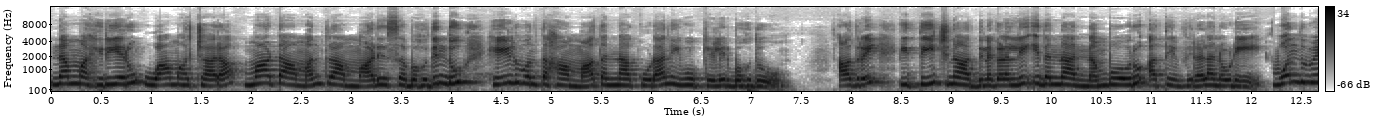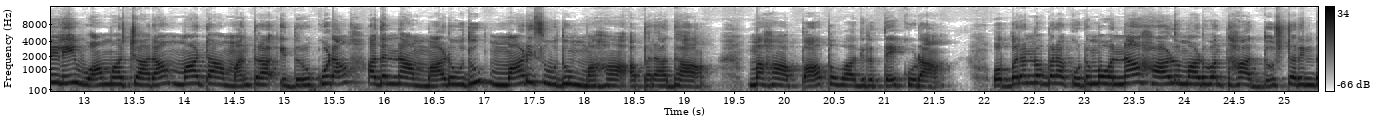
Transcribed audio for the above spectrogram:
ನಮ್ಮ ಹಿರಿಯರು ವಾಮಾಚಾರ, ಮಾಟ ಮಂತ್ರ ಮಾಡಿಸಬಹುದೆಂದು ಹೇಳುವಂತಹ ಮಾತನ್ನ ಕೂಡ ನೀವು ಕೇಳಿರಬಹುದು. ಆದರೆ ಇತ್ತೀಚಿನ ದಿನಗಳಲ್ಲಿ ಇದನ್ನ ನಂಬುವವರು ಅತಿ ವಿರಳ ನೋಡಿ. ಒಂದು ವೇಳೆ ವಾಮಾಚಾರ, ಮಾಟ ಮಂತ್ರ ಇದ್ದರೂ ಕೂಡ ಅದನ್ನ ಮಾಡುವುದು, ಮಾಡಿಸುವುದು ಮಹಾ ಅಪರಾಧ, ಮಹಾ ಪಾಪವಾಗಿರುತ್ತೆ ಕೂಡ. ಒಬ್ಬರನ್ನೊಬ್ಬರ ಕುಟುಂಬವನ್ನ ಹಾಳು ಮಾಡುವಂತಹ ದುಷ್ಟರಿಂದ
